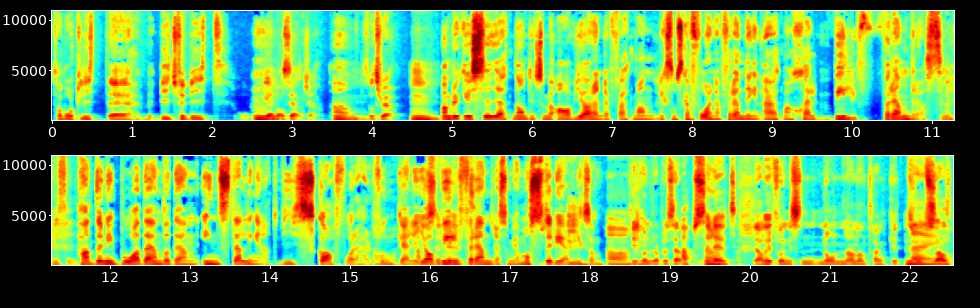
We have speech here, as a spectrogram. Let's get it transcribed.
ta bort lite bit för bit och, och hela oss egentligen. Så tror jag. Man brukar ju säga att någonting som är avgörande för att man liksom ska få den här förändringen är att man själv vill förändras. Ja, men precis. Hade ni båda ändå den inställningen att vi ska få det här att funka eller jag vill absolut. förändras om jag måste det. Liksom. Till 100 procent. Absolut. Att det aldrig funnits någon annan tanke. Trots Nej. allt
